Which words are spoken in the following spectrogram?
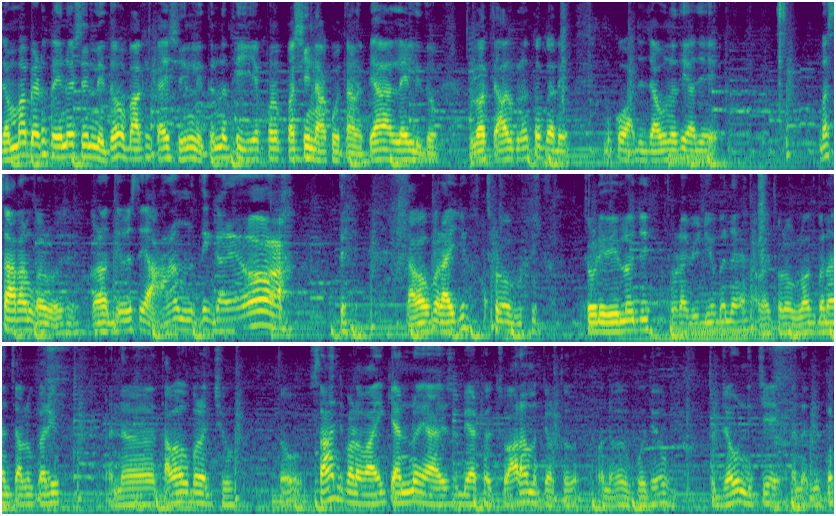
જમવા બેઠો તો એનો સીન લીધો, બાકી કાંઈ સીન લીધો નથી. એ પણ પછી નાખું તાણે, પહેલાં લઈ લીધો. વ્લોગ ચાલુ નહોતો કરે મૂકો આજે જવું નથી, આજે બસ આરામ કરવો છે. ઘણા દિવસથી આરામ નથી કર્યો. તે ધાબા ઉપર આવી ગયો. થોડો થોડી રીલો જોઈ, થોડા વીડિયો બનાવ્યા હવે થોડો વ્લોગ બનાવવાનું ચાલુ કર્યું. અને ધાબા ઉપર જ છું. તો સાંજ પડવા આવી ક્યાંનો આવ્યો છું, બેઠો છું, આરામ જ કરતો હતો. અને હવે ઊભો થયો તો જઉં નીચે અને હજુ તો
